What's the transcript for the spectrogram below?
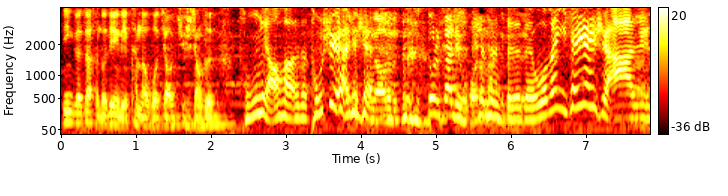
应该在很多电影里也看到过，叫巨石强森。同僚哈、同事啊，这是。同僚都是干这个活的嘛，对对对对对，我们以前认识啊，这个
